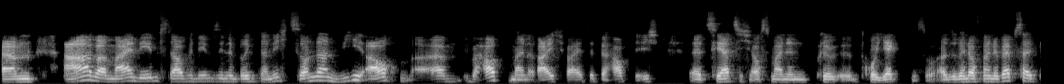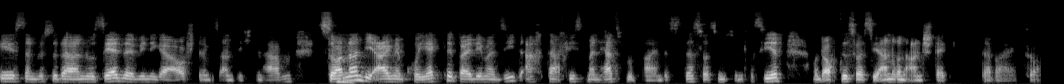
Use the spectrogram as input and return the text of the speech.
Ähm, aber mein Lebenslauf in dem Sinne bringt da nichts, sondern wie auch ähm, überhaupt meine Reichweite, behaupte ich, äh, zehrt sich aus meinen Pro äh, Projekten so. Also wenn du auf meine Website gehst, dann wirst du da nur sehr, sehr wenige Ausstellungsansichten haben, sondern die eigenen Projekte, bei denen man sieht, ach, da fließt mein Herzblut rein. Das ist das, was mich interessiert und auch das, was die anderen ansteckt dabei. So.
